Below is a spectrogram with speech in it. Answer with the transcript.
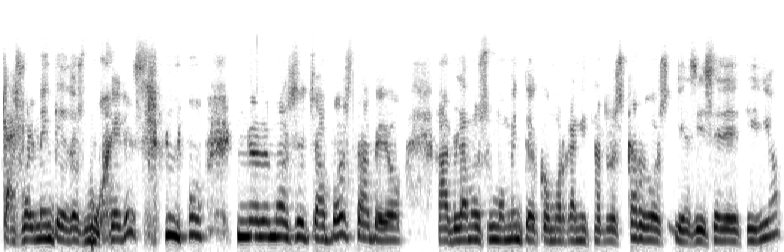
casualmente dos mujeres, no, no lo hemos hecho aposta, pero hablamos un momento de cómo organizar los cargos y así se decidió.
